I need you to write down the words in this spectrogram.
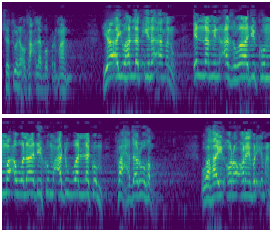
Seterusnya Allah Ta'ala berfirman. Ya ayuhalladzina amanu. Inna min azwajikum wa awladikum aduwan lakum. Fahdaruhum. Wahai orang-orang yang beriman.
